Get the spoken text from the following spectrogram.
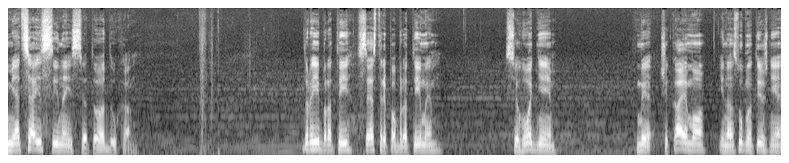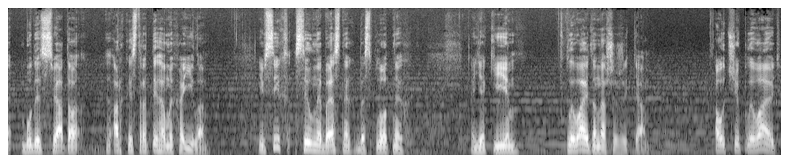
ім'я Отця і Сина і Святого Духа. Дорогі брати, сестри, побратими, сьогодні ми чекаємо, і на наступного тижня буде свято архистратига Михаїла і всіх сил небесних, безплотних, які впливають на наше життя. А от чи впливають,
